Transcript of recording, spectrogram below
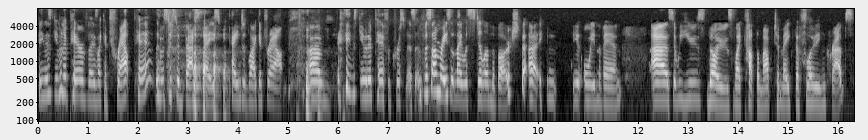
He was given a pair of those, like a trout pair. There was just a bass face painted like a trout. Um, he was given a pair for Christmas, and for some reason they were still in the boat uh, in, in, or in the van. Uh, so we use those, like cut them up to make the floating crabs.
